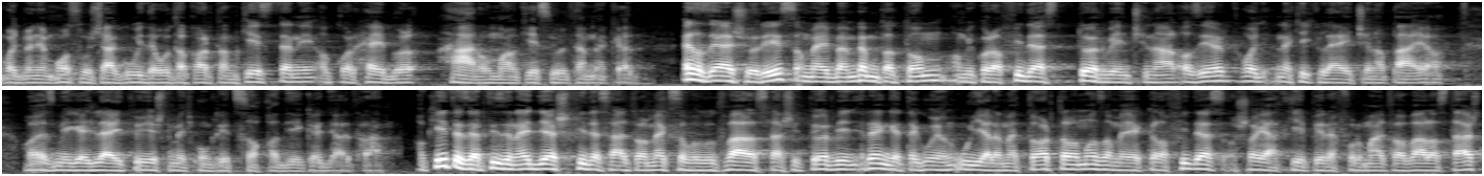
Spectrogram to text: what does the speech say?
hogy mondjam, hosszúságú videót akartam készíteni, akkor helyből hárommal készültem neked. Ez az első rész, amelyben bemutatom, amikor a Fidesz törvényt csinál azért, hogy nekik lejtsen a pálya, ha ez még egy lejtő és nem egy konkrét szakadék egyáltalán. A 2011-es Fidesz által megszavazott választási törvény rengeteg olyan új elemet tartalmaz, amelyekkel a Fidesz a saját képére formálta a választást,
